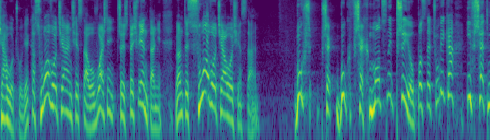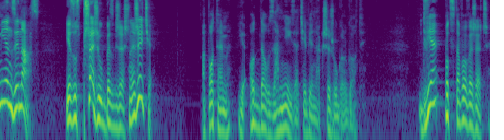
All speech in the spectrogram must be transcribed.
ciało człowieka. Słowo ciałem się stało. Właśnie przecież te święta, nie? Mam to jest słowo ciało się stałem. Bóg, Bóg wszechmocny przyjął postać człowieka i wszedł między nas. Jezus przeżył bezgrzeszne życie, a potem je oddał za mnie i za ciebie na krzyżu Golgoty. Dwie podstawowe rzeczy.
